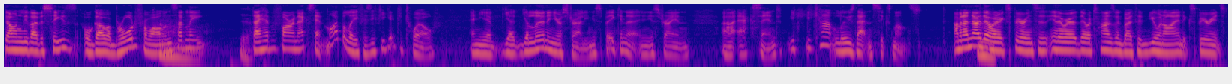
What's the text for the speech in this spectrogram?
go and live overseas or go abroad for a while, and Oh, suddenly yeah. they have a foreign accent. My belief is if you get to 12 and you you, you learn in your Australian, you speak in, a, in Australian uh, accent, you, you can't lose that in six months. I mean, I know there Mm. were experiences. You know, there were there were times when both you and I had experienced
